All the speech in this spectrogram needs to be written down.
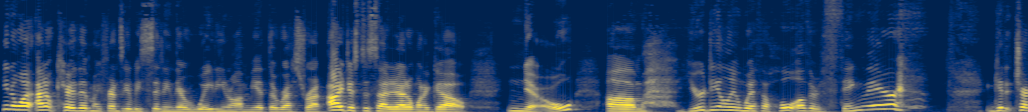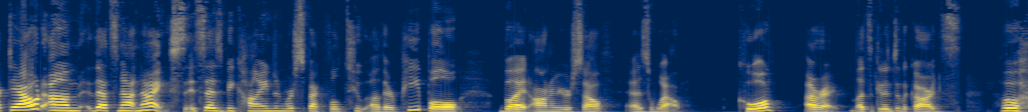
you know what, I don't care that my friend's gonna be sitting there waiting on me at the restaurant. I just decided I don't want to go. No, um, you're dealing with a whole other thing there. Get it checked out. Um, that's not nice. It says be kind and respectful to other people, but honor yourself as well. Cool. All right, let's get into the cards. Oh,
